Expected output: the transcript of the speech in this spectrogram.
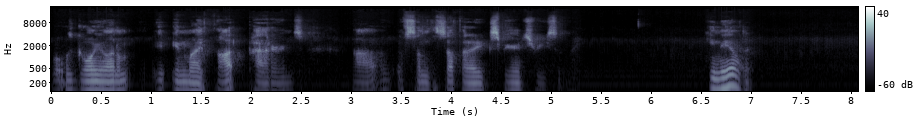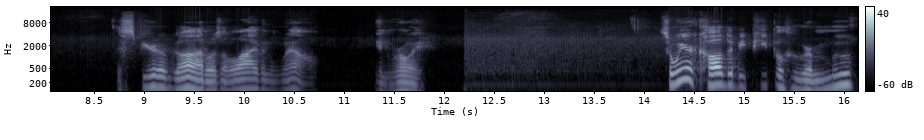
What was going on in my thought patterns uh, of some of the stuff that I experienced recently. He nailed it. The Spirit of God was alive and well in Roy. So we are called to be people who are moved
